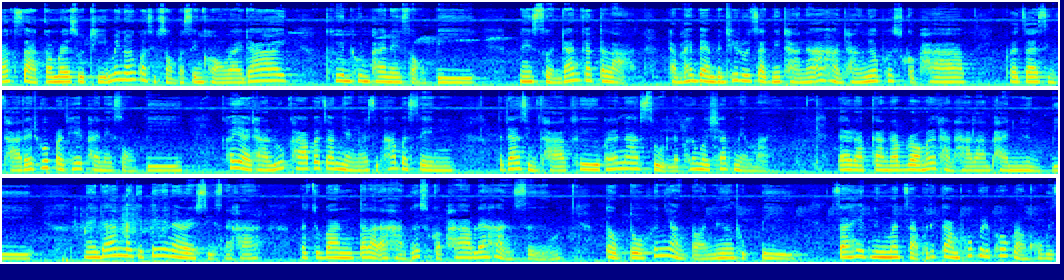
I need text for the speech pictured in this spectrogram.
รักษากำไรสุทธิไม่น้อยกว่า 12%ของรายได้ คืนทุนภายใน 2 ปี ในส่วนด้านการตลาดทำให้แบรนด์เป็นที่รู้จักในฐานะอาหารทางเลือกเพื่อสุขภาพ กระจายสินค้าได้ทั่วประเทศภายใน 2 ปี ขยายฐานลูกค้าประจำอย่างน้อย 15%และด้านสินค้าคือพัฒนาสูตรและเพิ่มรสชาติใหม่ๆ ได้รับการรับรองมาตรฐานฮาลาลภายใน 1 ปี ในด้าน Marketing Analysis นะคะ ปัจจุบันตลาดอาหารเพื่อสุขภาพและอาหารเสริม เติบโตขึ้นอย่างต่อเนื่องทุกปี สาเหตุหนึ่งมาจากพฤติกรรมผู้บริโภคหลังโควิด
